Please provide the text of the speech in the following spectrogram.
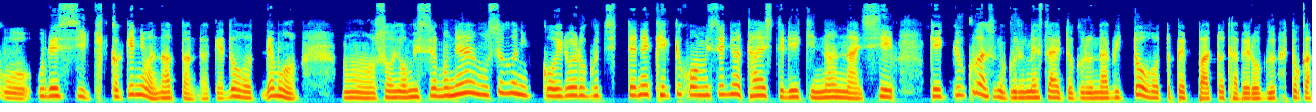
こう、嬉しいきっかけにはなったんだけど、でも、もうそういうお店もね、もうすぐにこういろいろ愚痴ってね、結局お店には大して利益になんないし、結局はそのグルメサイトグルナビとホットペッパーと食べログとか、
